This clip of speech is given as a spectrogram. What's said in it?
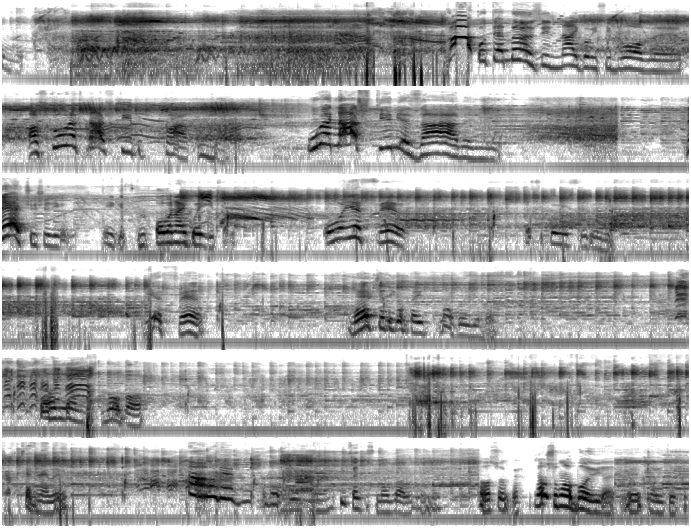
Umre? Kako te mrzim, najgovi ti bove? A što uvek naš tim, pa, umre. Uvek naš tim je zadnji. Neću više da igricu. Ovo je najgore igrica. Ovo je fair. Šta si koristi ljudi? Nije fair. Hepsini kayıt koyuyorum. Soruyorum Bobo. Sen ne böyle? Aa ne bu? Bir sen kısmı oldu aldım. Tavası oldu. Zaten suma boyu ya. Böyle kayıt ediyorum.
